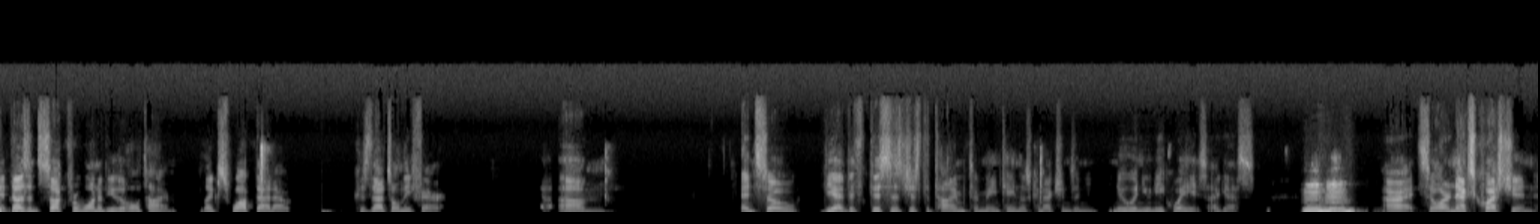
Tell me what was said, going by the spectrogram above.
it doesn't suck for one of you the whole time. Like swap that out because that's only fair. Um and so yeah, this this is just the time to maintain those connections in new and unique ways, I guess. hmm All right. So our next question.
